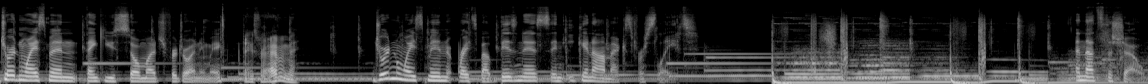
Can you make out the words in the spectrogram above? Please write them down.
Jordan Weissmann, thank you so much for joining me. Thanks for having me. Jordan Weissmann writes about business and economics for Slate. And that's the show.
